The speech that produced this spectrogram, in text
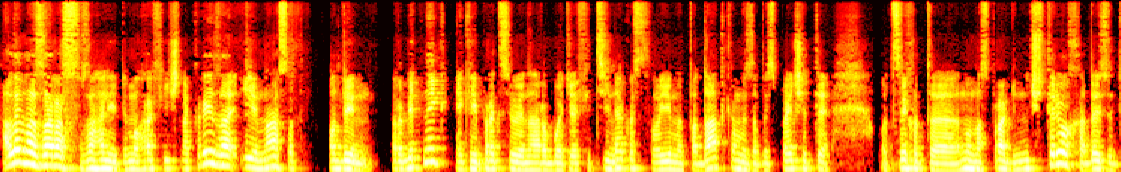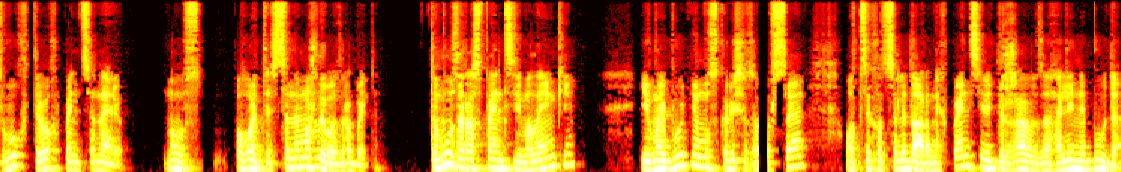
Але в нас зараз взагалі демографічна криза, і в нас от один робітник, який працює на роботі офіційно, якось своїми податками забезпечити оцих, от, е, ну насправді не чотирьох, а десь двох-трьох пенсіонерів. Ну, погодьтесь, це неможливо зробити. Тому зараз пенсії маленькі, і в майбутньому, скоріше за все, оцих от солідарних пенсій від держави взагалі не буде.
